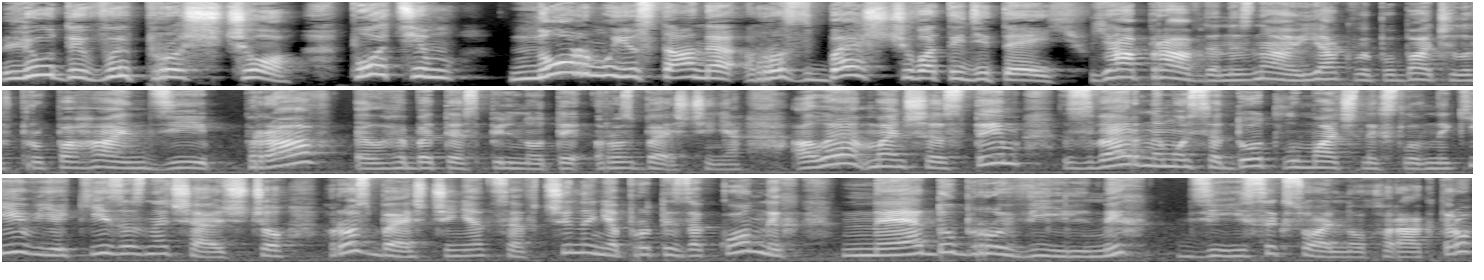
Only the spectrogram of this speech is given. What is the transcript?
Люди, ви про що? Потім нормою стане розбещувати дітей. Я правда не знаю, як ви побачили в пропаганді прав ЛГБТ спільноти розбещення, але менше з тим звернемося до тлумачних словників, які зазначають, що розбещення це вчинення протизаконних недобровільних дій сексуального характеру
